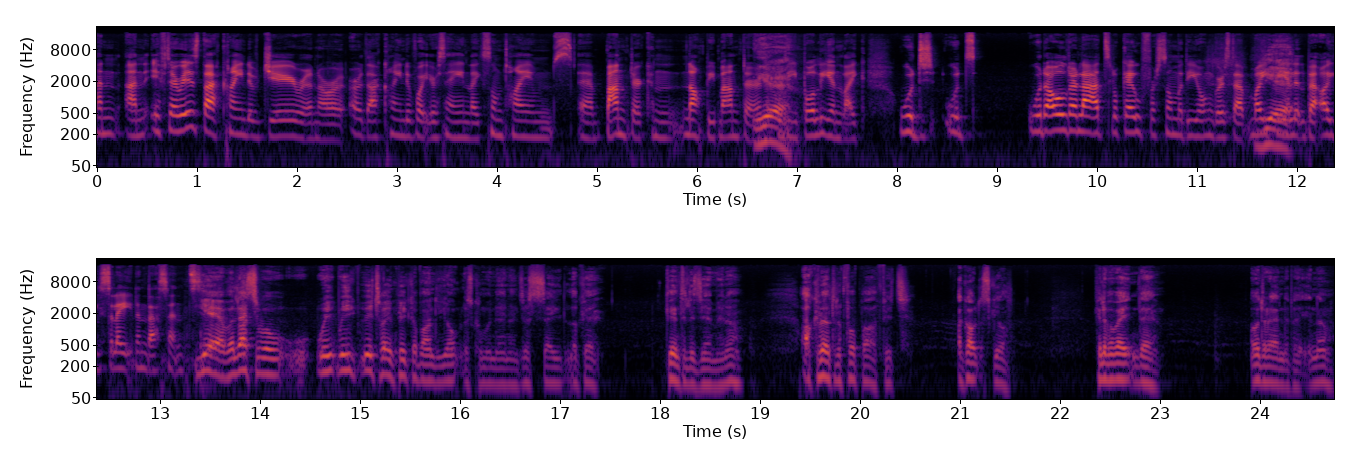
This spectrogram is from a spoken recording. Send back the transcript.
And and if there is that kind of jeering or, or that kind of what you're saying, like sometimes uh, banter can not be banter, and it can be bullying. Like would would would older lads look out for some of the youngers that might be a little bit isolated in that sense? Yeah, well, that's what we, we, we try and pick up on the youngsters coming in and just say, look, uh, get into the gym, you know. I'll come out to the football pitch. I go to school. Get them away in the other end of it, you know.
